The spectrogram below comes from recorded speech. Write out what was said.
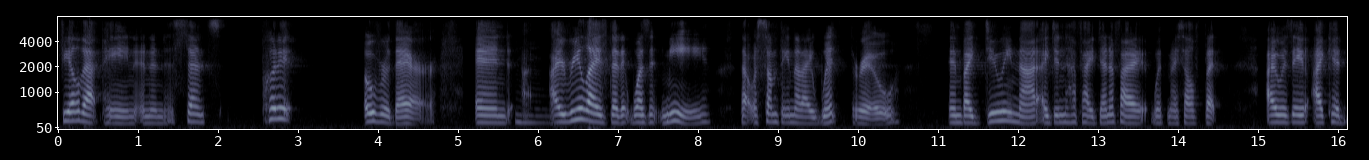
feel that pain and in a sense put it over there. And mm. i realized that it wasn't me. That was something that i went through. And by doing that i didn't have to identify with myself but i was a i could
